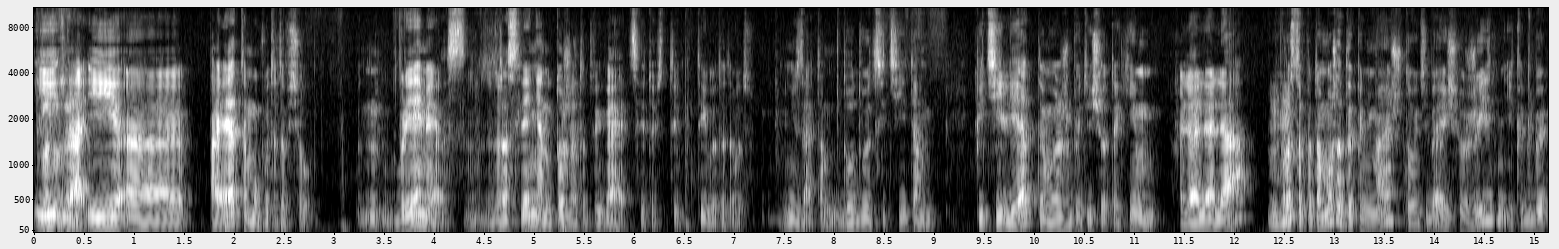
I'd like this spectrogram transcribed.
И, да, и э, поэтому вот это все время взросления, оно тоже отодвигается. И то есть ты, ты вот это вот, не знаю, там до 20, там, 5 лет ты можешь быть еще таким ля-ля-ля, мгм. просто потому что ты понимаешь, что у тебя еще жизнь, и как бы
